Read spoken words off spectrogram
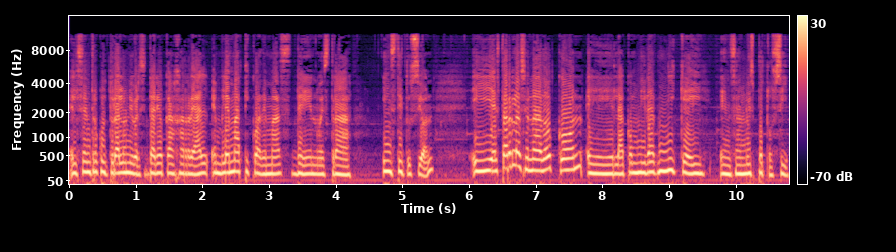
el Centro Cultural Universitario Caja Real, emblemático además de nuestra institución y está relacionado con eh, la comunidad Nikkei en San Luis Potosí.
